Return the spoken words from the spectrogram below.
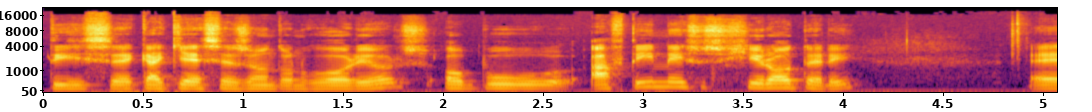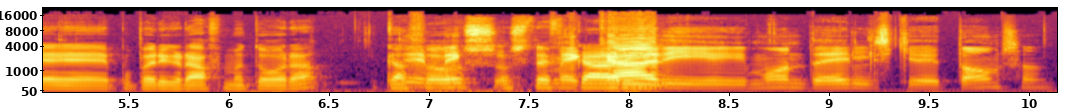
τις ε, κακές σεζόν των Warriors, όπου αυτή είναι ίσως η χειρότερη ε, που περιγράφουμε τώρα. Καθώς ο Στεφ Κάρι. Με Κάρι, Μόντε Έλις και Τόμσον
